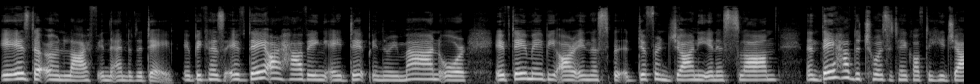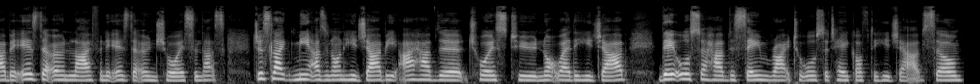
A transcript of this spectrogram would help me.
it is their own life in the end of the day. because if they are having a dip in their iman or if they maybe are in a sp- different journey in Islam, then they have the choice to take off the hijab. It is their own life and it is their own choice. And that's just like me as a non hijabi, I have the choice to not wear the hijab. They also have the same right to also take off the hijab. So,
